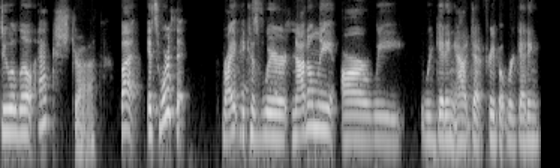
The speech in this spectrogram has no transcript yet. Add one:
do a little extra but it's worth it right yes. because we're not only are we we're getting out debt free but we're getting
